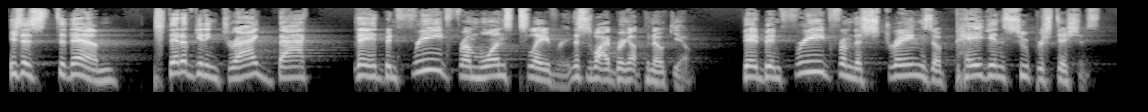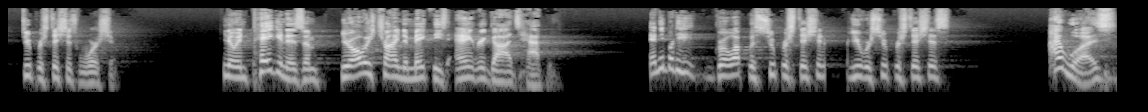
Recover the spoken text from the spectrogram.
He says to them, instead of getting dragged back, they had been freed from one slavery. This is why I bring up Pinocchio. They had been freed from the strings of pagan superstitions, superstitious worship. You know, in paganism, you're always trying to make these angry gods happy. Anybody grow up with superstition? You were superstitious? I was.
